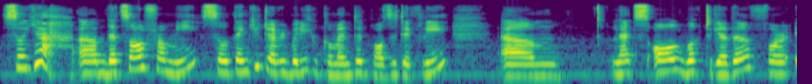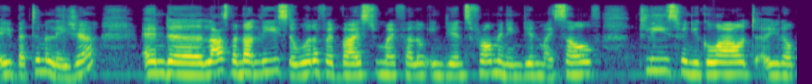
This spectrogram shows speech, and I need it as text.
So yeah, um, that's all from me. So thank you to everybody who commented positively. Um, let's all work together for a better Malaysia. And uh, last but not least, a word of advice to my fellow Indians from an Indian myself. Please, when you go out, uh, you know,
